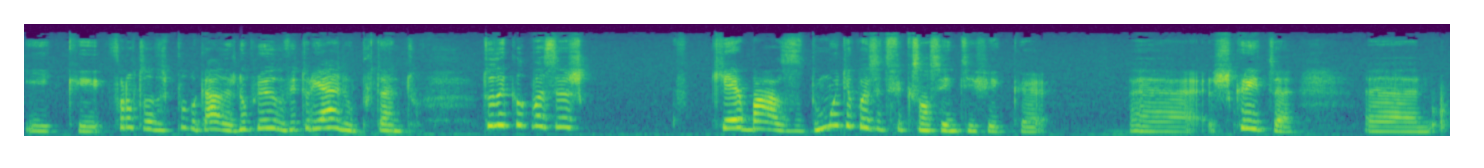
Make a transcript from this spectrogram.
e que foram todas publicadas no período vitoriano, portanto, tudo aquilo que vocês que é a base de muita coisa de ficção científica uh, escrita uh,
